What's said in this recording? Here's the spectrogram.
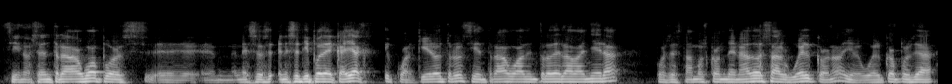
si nos entra agua, pues eh, en, ese, en, ese, tipo de kayak y cualquier otro, si entra agua dentro de la bañera, pues estamos condenados al vuelco, ¿no? Y el vuelco, pues ya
